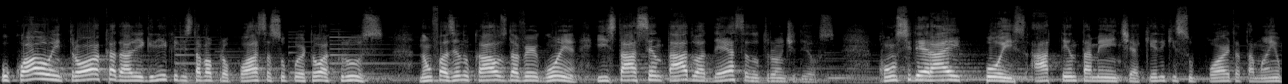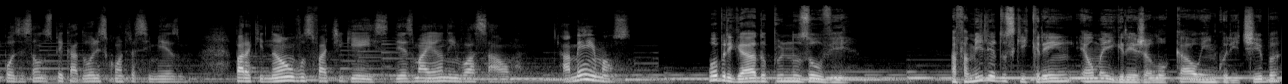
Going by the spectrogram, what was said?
O qual, em troca da alegria que lhe estava proposta, suportou a cruz, não fazendo causa da vergonha, e está assentado à destra do trono de Deus. Considerai, pois, atentamente aquele que suporta a tamanha oposição dos pecadores contra si mesmo, para que não vos fatigueis, desmaiando em vossa alma. Amém, irmãos? Obrigado por nos ouvir. A Família dos que Creem é uma igreja local em Curitiba,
